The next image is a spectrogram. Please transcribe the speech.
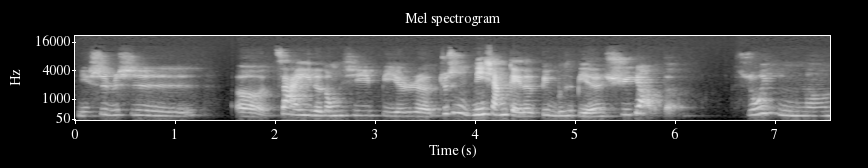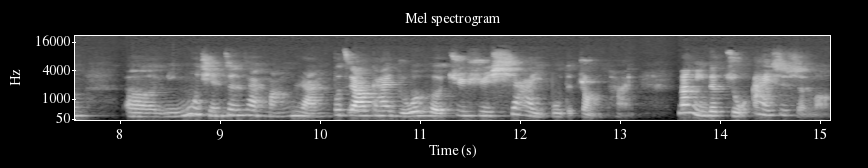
你是不是呃在意的东西，别人就是你想给的并不是别人需要的，所以呢。呃，你目前正在茫然，不知道该如何继续下一步的状态。那你的阻碍是什么？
